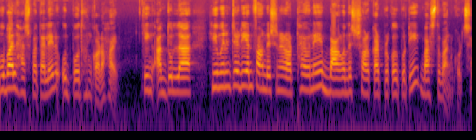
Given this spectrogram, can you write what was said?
mobile হাসপাতালের উদ্বোধন করা হয়। কিং আবদুল্লাহ হিউম্যানিটেরিয়ান ফাউন্ডেশনের অর্থায়নে বাংলাদেশ সরকার প্রকল্পটি বাস্তবায়ন করছে।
